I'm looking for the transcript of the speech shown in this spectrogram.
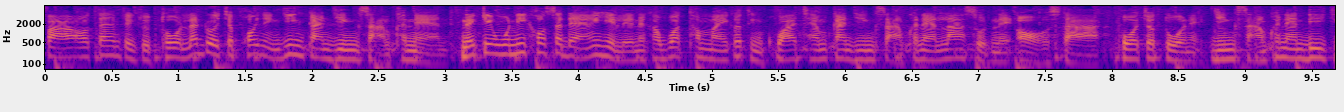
ฟาวเอาแต้มจากจุดโทษและโดยเฉพาะอย่างยิ่งการยิง 3 คะแนน ในเกมวันนี้เขาแสดงให้เห็นเลยนะครับว่าทำไมก็ถึงคว้าแชมป์การยิง 3 คะแนนล่าสุดในออสตาเพราะเจ้าตัวเนี่ยยิง 3 คะแนนดีจ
